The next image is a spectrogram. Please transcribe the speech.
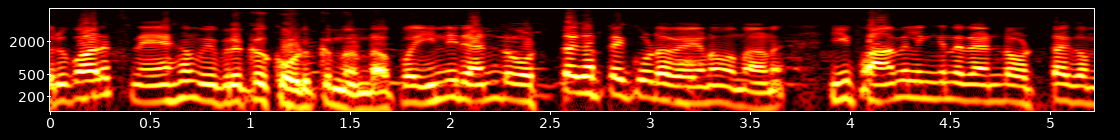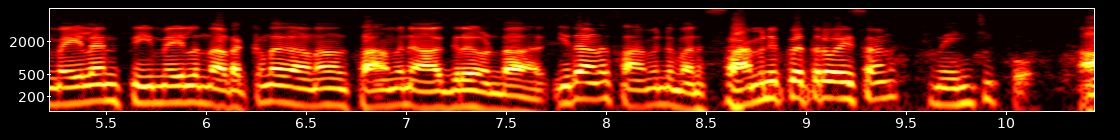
ഒരുപാട് സ്നേഹം ഇവർക്ക് കൊടുക്കുന്നുണ്ട്. അപ്പൊ ഇനി രണ്ട് ഒട്ടകത്തെ കൂടെ വേണമെന്നാണ്. ഈ ഫാമിൽ ഇങ്ങനെ രണ്ട് ഒട്ടകം മെയിൽ ആൻഡ് ഫീമെയിൽ നടക്കണ കാണാൻ സാമിന് ആഗ്രഹം ഉണ്ടാകാൻ. ഇതാണ് സാമിന്റെ മനസ്സ്. സാമിന് ഇപ്പൊ എത്ര വയസ്സാണ്? ട്വന്റി ഫോർ ആ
